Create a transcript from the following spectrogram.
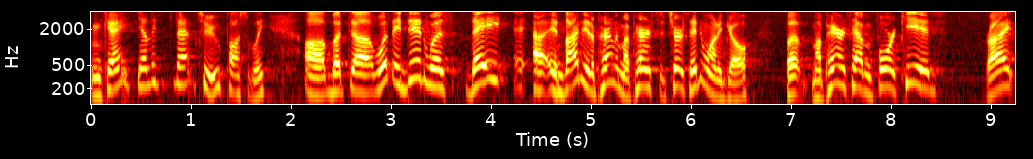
Okay, yeah, they, that too, possibly. Uh, but uh, what they did was they uh, invited, apparently, my parents to church. They didn't want to go. But my parents having four kids, right?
